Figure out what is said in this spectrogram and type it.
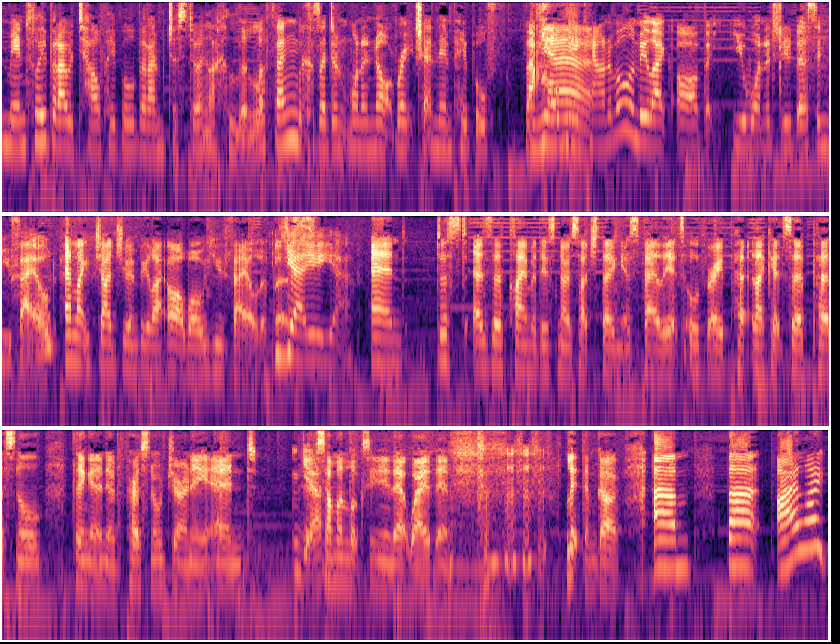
mentally, but I would tell people that I'm just doing like a littler thing because I didn't want to not reach it, and then people f- like hold me accountable and be like, "Oh, but you wanted to do this and you failed." and like judge you and be like, oh well, you failed at this. Yeah, yeah, yeah. And just as a claimer, there's no such thing as failure. It's all very per- like it's a personal thing and a personal journey. And Yeah. if someone looks at you that way, then let them go. Um, but I like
